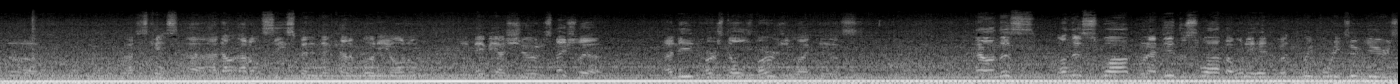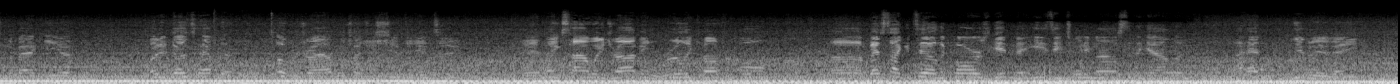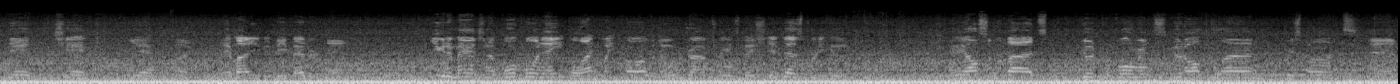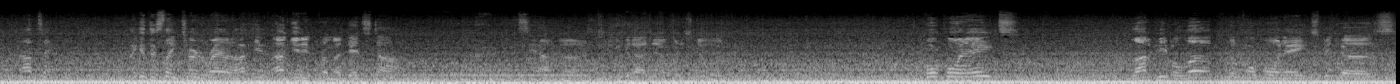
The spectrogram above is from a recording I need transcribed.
Uh, I just can't. I don't. I don't see spending that kind of money on them. And maybe I should, especially I need Hurst Olds version like this. Now on this on this swap, when I did the swap, I went ahead and put 342 gears in the back end, but it does have the overdrive, which I just shifted into. And it makes highway driving really comfortable. Uh, best I can tell, the car is getting an easy 20 miles to the gallon. I hadn't given it a dead check yet, but it might even be better than that. You can imagine a 4.8 in a lightweight car with an overdrive transmission. It does pretty good. And it also provides good performance, good off the line response, and I'll take. I get this thing turned around. I'll get, I'll get it from a dead stop See how it does. Give a good idea what it's doing. 4.8s. A lot of people love the 4.8s because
